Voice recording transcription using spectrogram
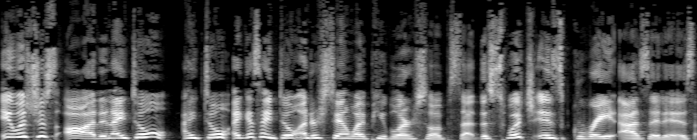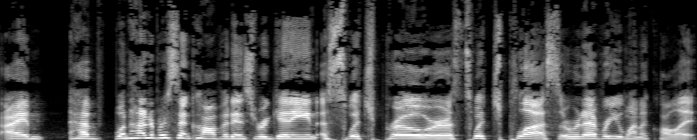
it was just odd and i don't i don't i guess i don't understand why people are so upset the switch is great as it is i have 100% confidence we're getting a switch pro or a switch plus or whatever you want to call it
